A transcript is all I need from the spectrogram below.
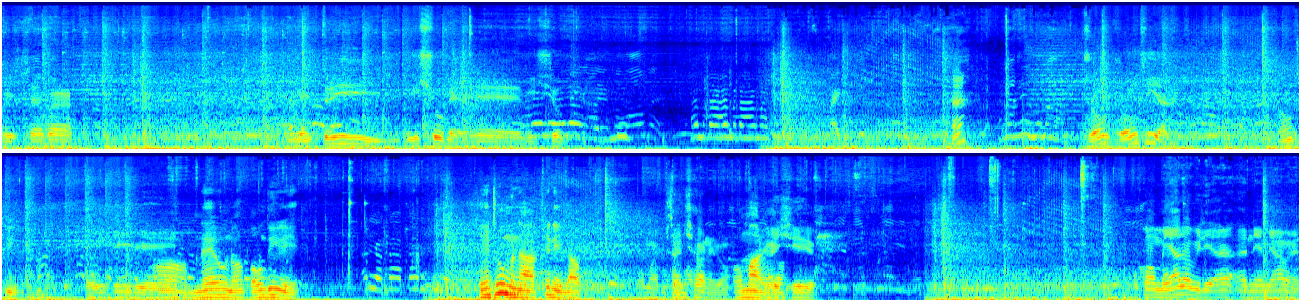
မီ7မီ3မီရှုပဲမီရှုဟမ် drone drone ကြီးရတယ်လုံးထိ drone ကြီးတွေအော်မနေဘူးနော်ဘုံသီးတွေရင်ထုမနာဖြစ်နေတော့ကိုမဆက်ချနေတော့ဘုံမတွေရောရှိကိုမရတော့ပြီလေအဲ့အနေများမယ်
